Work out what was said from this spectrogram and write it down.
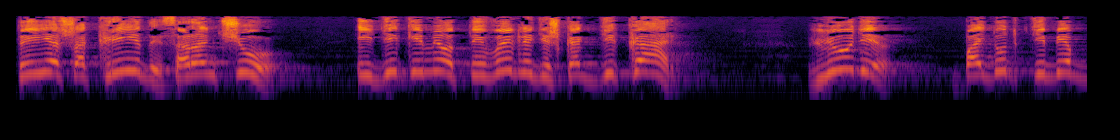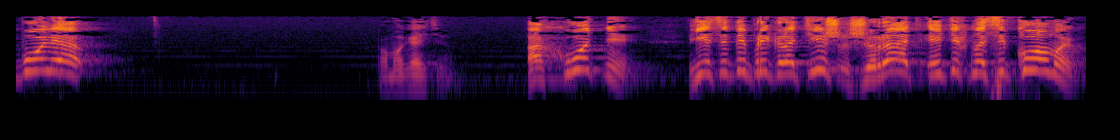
Ты ешь акриды, саранчу и дикий мед. Ты выглядишь как дикарь. Люди пойдут к тебе более, помогайте, охотнее, если ты прекратишь жрать этих насекомых,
